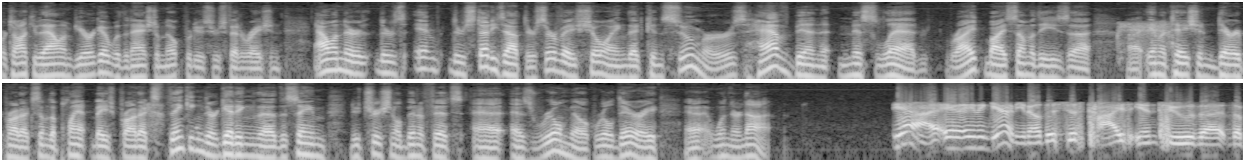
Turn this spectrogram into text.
We're talking with Alan Bjerga with the National Milk Producers Federation. Alan, there, there's there's studies out there, surveys showing that consumers have been misled, right, by some of these uh, uh, imitation dairy products, some of the plant-based products, thinking they're getting the the same nutritional benefits as, as real milk, real dairy, uh, when they're not. Yeah, and, and again, you know, this just ties into the the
